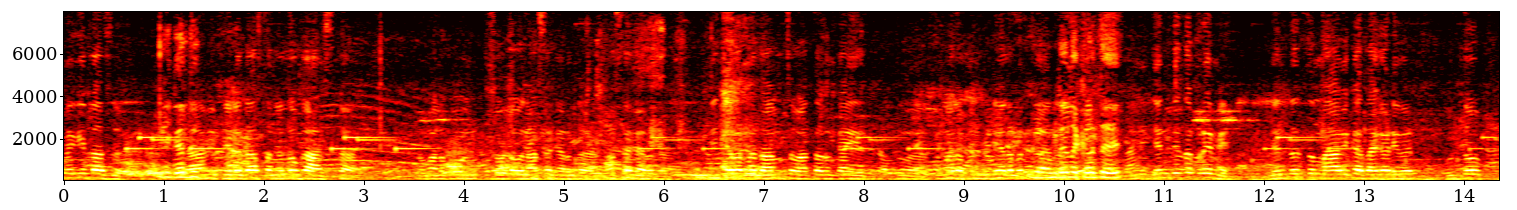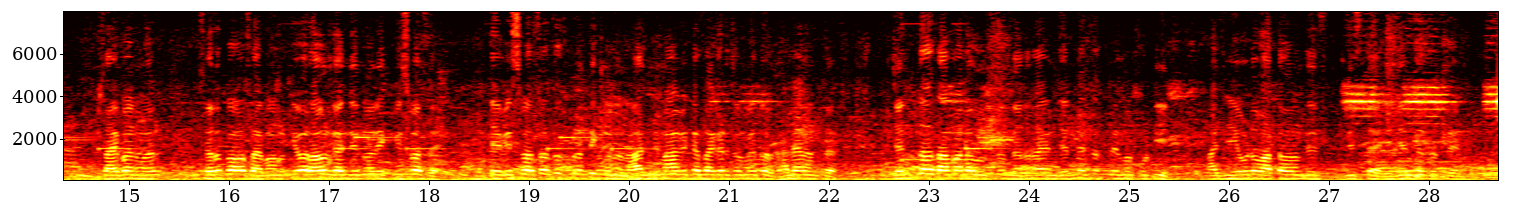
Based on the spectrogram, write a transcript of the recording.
बघितलं असं. आम्ही फिरत असताना लोक हसतात. आम्हाला कोण स्वतःहून असं करतं असं करतं. त्याच्यावरनं आमचं वातावरण काय तुम्हाला पण मीडियाला पण कळतंय. आणि जनतेचं प्रेम आहे. जनतेचं महाविकास आघाडीवर उद्धव साहेबांवर शरद पवार साहेबांवर किंवा राहुल गांधींवर एक विश्वास आहे. त्या विश्वासाचंच प्रतीक म्हणून आज मी महाविकास आघाडीचा उमेदवार झाल्यानंतर जनताच आम्हाला उचलून धरत आहे आणि जनतेचंच प्रेमापोटी आज हे एवढं वातावरण दिस दिसतंय. हे जनतेचं प्रेम आहे.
